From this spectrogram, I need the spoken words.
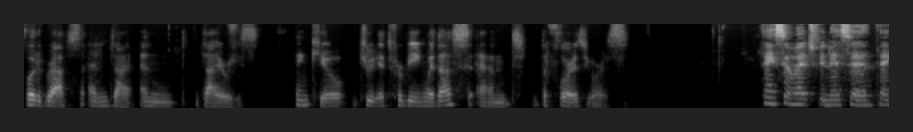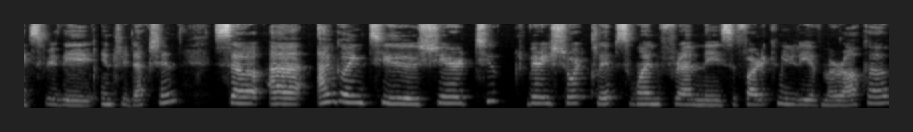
photographs, and, di and diaries. Thank you, Judith, for being with us, and the floor is yours. Thanks so much, Vanessa, and thanks for the introduction. So uh, I'm going to share two very short clips, one from the Sephardic community of Morocco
